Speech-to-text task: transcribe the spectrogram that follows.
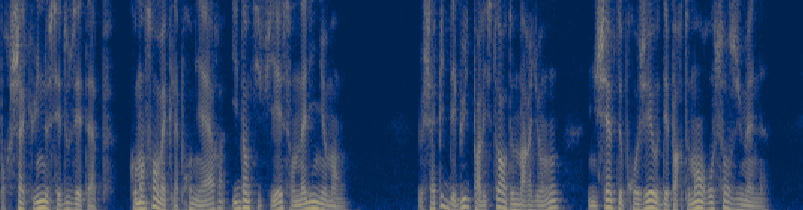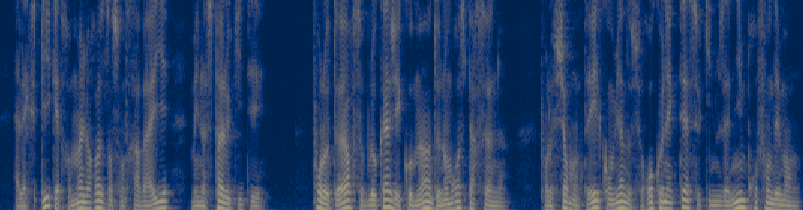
pour chacune de ces douze étapes. Commençons avec la première, identifier son alignement. Le chapitre débute par l'histoire de Marion, une chef de projet au département ressources humaines. Elle explique être malheureuse dans son travail, mais n'ose pas le quitter. Pour l'auteur, ce blocage est commun à de nombreuses personnes. Pour le surmonter, il convient de se reconnecter à ce qui nous anime profondément.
